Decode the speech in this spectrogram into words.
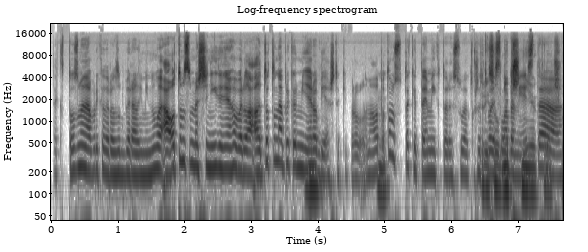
Tak to sme napríklad rozoberali minule. A o tom som ešte nikde nehovorila, ale toto napríklad mi hm. nerobí až taký problém. Ale hm. potom sú také témy, ktoré sú akože tvoje slabé miesta. A,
